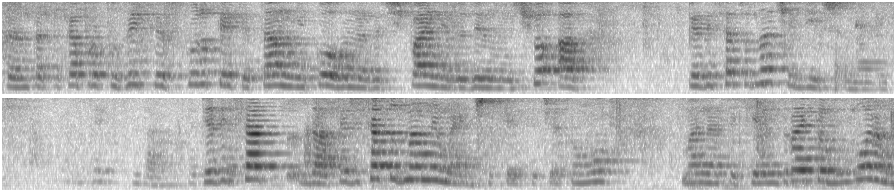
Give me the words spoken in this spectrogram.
скажімо так, така пропозиція скоротити, там нікого не зачіпає, ні людину, нічого, а 51 чи більше навіть. Да, 50, да, 51 не менше тисячі, тому в мене таке. Ну, давайте обговоримо,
